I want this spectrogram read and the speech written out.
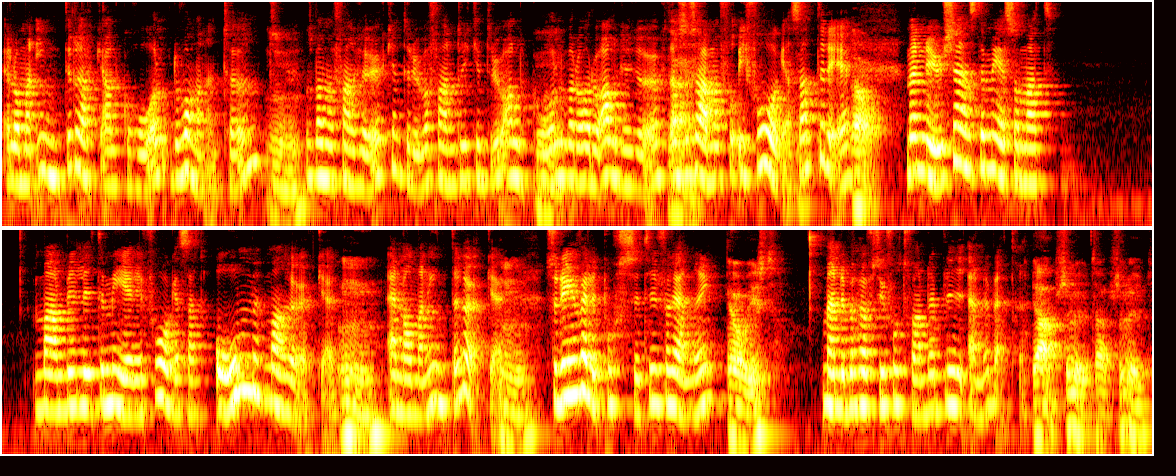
eller om man inte drack alkohol, då var man en tönt. Mm. Och så bara, men fan röker inte du? Vad fan dricker inte du alkohol? Vadå, har du aldrig rökt? Alltså Nej. så här, man ifrågasatte det. Ja. Men nu känns det mer som att man blir lite mer ifrågasatt om man röker Mm. än om man inte röker. Mm. Så det är en väldigt positiv förändring. Ja, visst. Men det behövs ju fortfarande bli ännu bättre. Ja, absolut, absolut.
